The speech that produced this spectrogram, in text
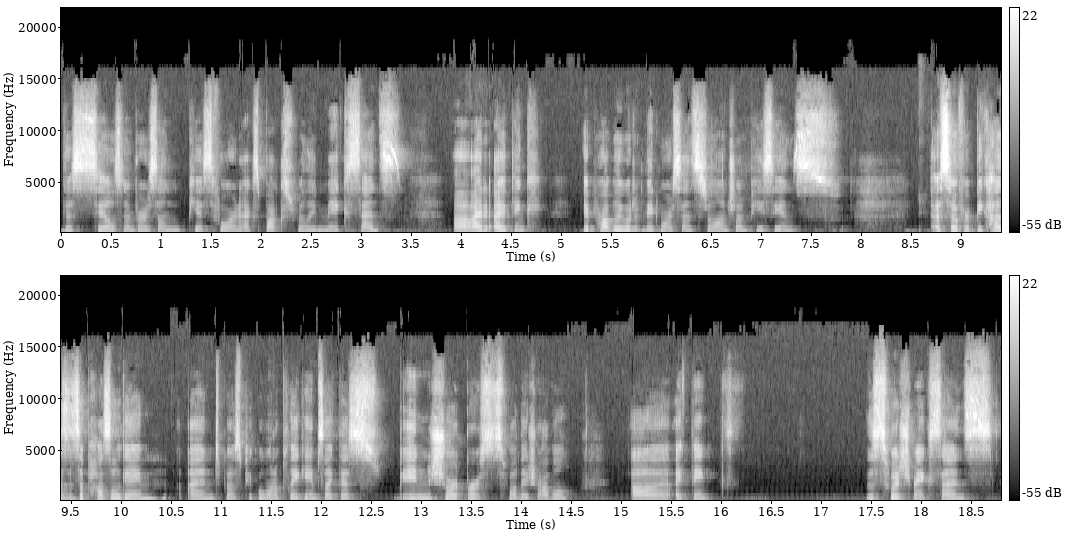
the sales numbers on PS4 and Xbox really make sense. Uh, I, I think it probably would have made more sense to launch on PC and. So for because it's a puzzle game and most people want to play games like this in short bursts while they travel, uh, I think the Switch makes sense.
